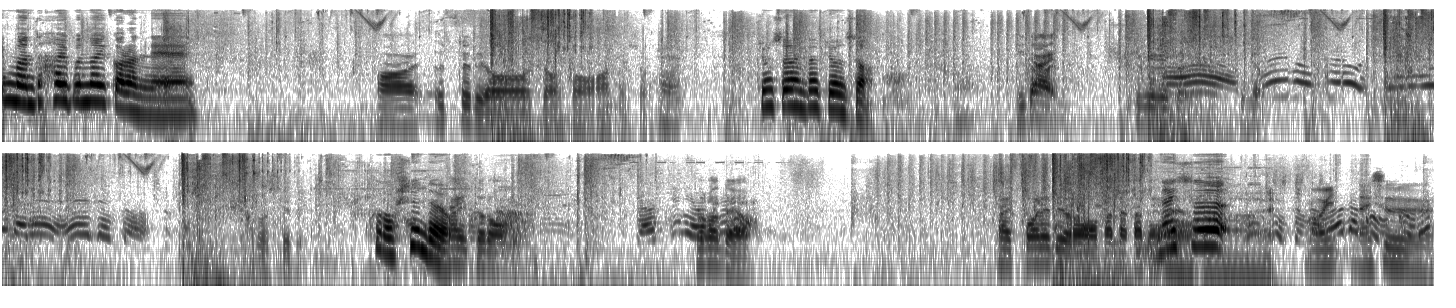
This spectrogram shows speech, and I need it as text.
今ハイブないからねはい撃ってるよジョンソンアンダージョンソンジョンソンション痛いくぐれる殺してる苦労してんだよ、はいドローンドローンだよはい壊れるよ真ん中でナイスはいナイスよ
